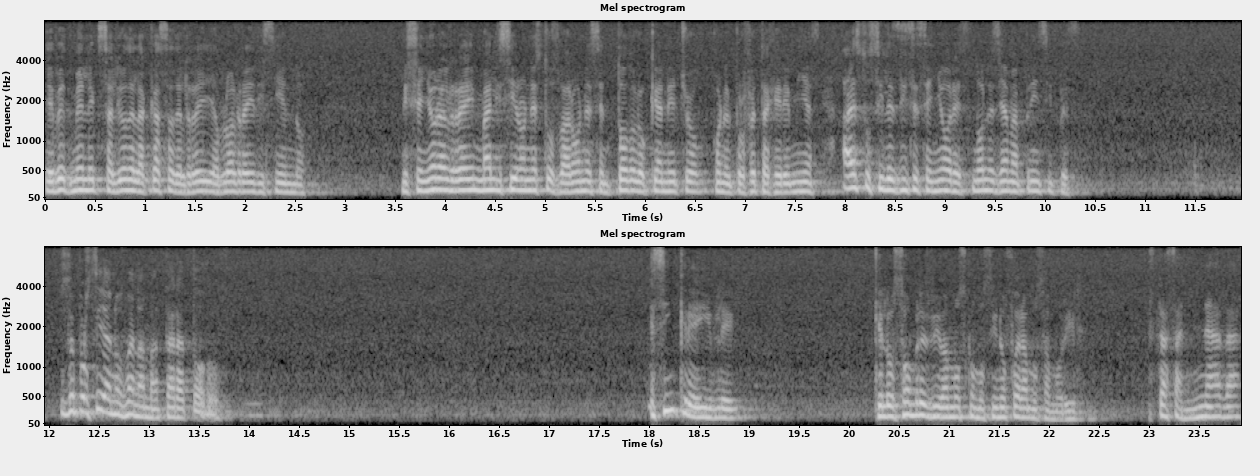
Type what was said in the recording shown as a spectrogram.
Ebed Melech salió de la casa del rey y habló al rey diciendo, mi señor el rey, mal hicieron estos varones en todo lo que han hecho con el profeta Jeremías. A estos sí les dice señores, no les llama príncipes. Pues de por sí ya nos van a matar a todos. Es increíble que los hombres vivamos como si no fuéramos a morir. Estás a nada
